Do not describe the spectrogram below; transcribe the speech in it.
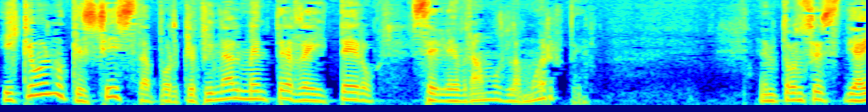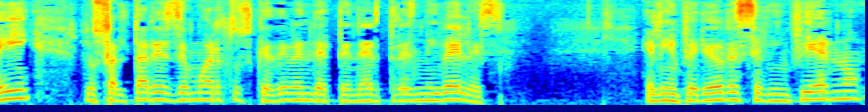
y qué bueno que exista, porque finalmente, reitero, celebramos la muerte. Entonces, de ahí los altares de muertos que deben de tener tres niveles. El inferior es el infierno,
